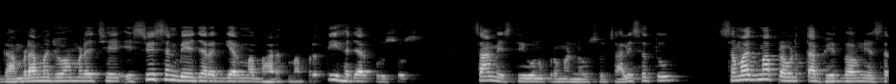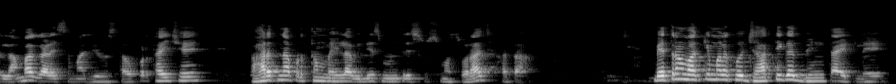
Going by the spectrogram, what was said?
ગામડામાં જોવા મળે છે, ઈસવીસન બે હજાર અગિયારમાં ભારતમાં પ્રતિ હજાર પુરુષો સામે સ્ત્રીઓનું પ્રમાણ નવસો ચાલીસ હતું. સમાજમાં પ્રવર્તતા ભેદભાવની અસર લાંબા ગાળે સમાજ વ્યવસ્થા ઉપર થાય છે. ભારતના પ્રથમ મહિલા વિદેશ મંત્રી સુષ્મા સ્વરાજ હતા. બે ત્રણ વાક્યમાં લખો, જાતિગત ભિન્નતા એટલે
